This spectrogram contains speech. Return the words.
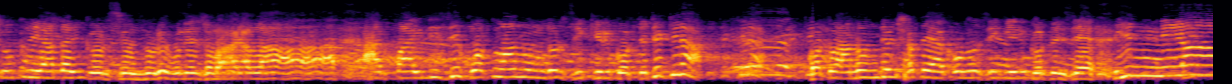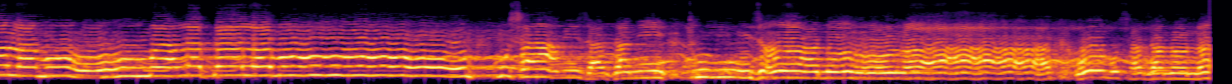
শুক্রিয়া আদায় করছে। জোরে বলে সবার আল্লাহ আর পাইলি যে কত আনন্দর জিকির করছে, ঠিক কিনা? কত আনন্দের সাথে এখনও জিকির করতেছে। ইন্নি আলামু মালা আমি যা জানি, তুমি জানো না। ও মুসা, জানো না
